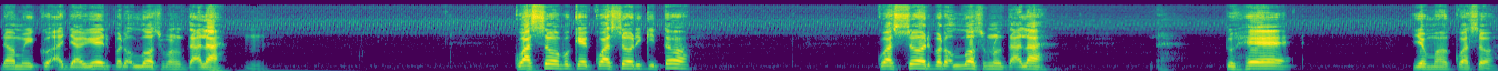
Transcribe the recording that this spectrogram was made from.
dan mengikut ajaran daripada Allah Subhanahu taala. Hmm. Kuasa bukan kuasa di kita. Kuasa daripada Allah Subhanahu taala. Tuhan yang maha kuasa.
